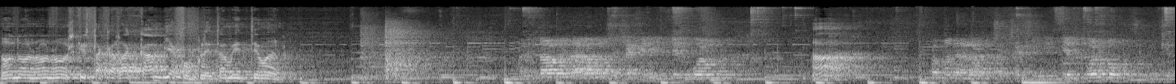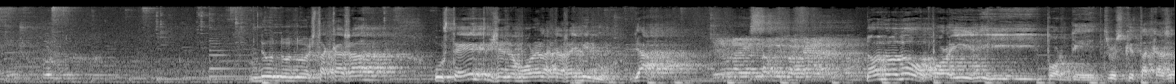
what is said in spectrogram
No, no, no, no, es que esta casa cambia completamente, mano. ¿Ah? No, no, no, esta casa, usted entra y se enamora de la casa ahí mismo, ya. Tiene una vista muy bacana, ¿no? No, no, por, y, por dentro, es que esta casa,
